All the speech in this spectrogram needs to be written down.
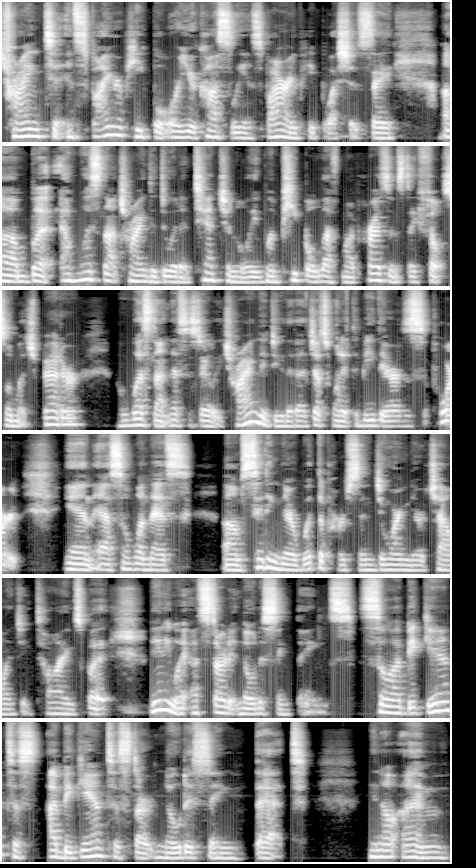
trying to inspire people, or you're constantly inspiring people, I should say. Um, but I was not trying to do it intentionally. When people left my presence, they felt so much better. I was not necessarily trying to do that. I just wanted to be there as a support and as someone that's um, sitting there with the person during their challenging times. But anyway, I started noticing things. So I began to, I began to start noticing that, you know, I'm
